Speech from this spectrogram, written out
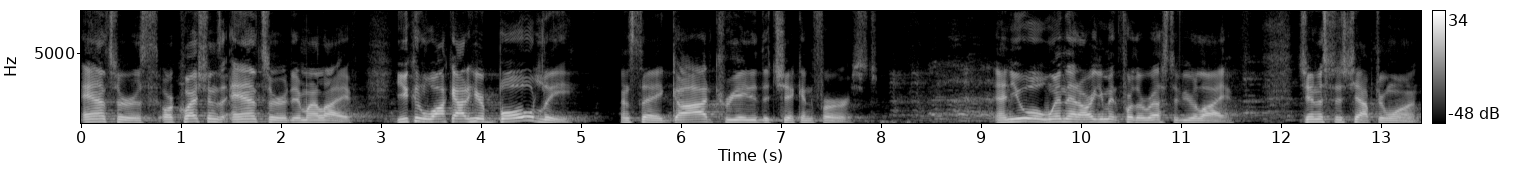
answers or questions answered in my life. You can walk out of here boldly and say, God created the chicken first. and you will win that argument for the rest of your life. Genesis chapter 1.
